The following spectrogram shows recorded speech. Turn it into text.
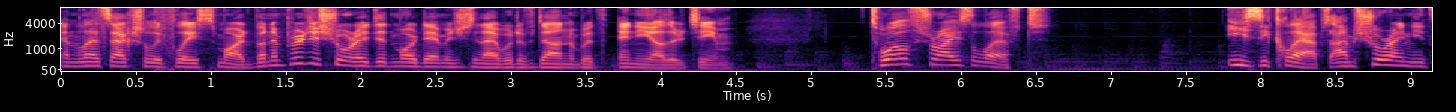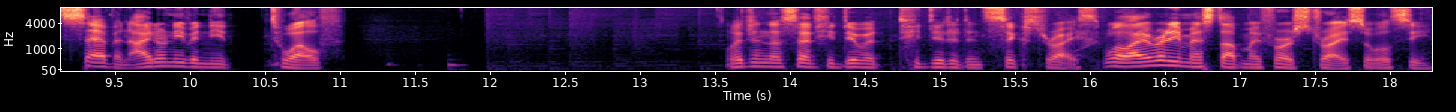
and let's actually play smart. But I'm pretty sure I did more damage than I would have done with any other team. 12 tries left. Easy claps. I'm sure I need 7. I don't even need 12. Legend said he did it he did it in 6 tries. Well, I already messed up my first try, so we'll see.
